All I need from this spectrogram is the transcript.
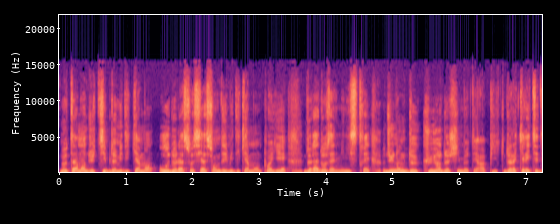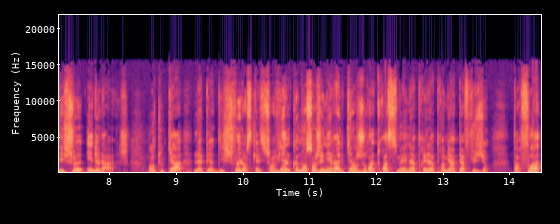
notamment du type de médicament ou de l'association des médicaments employés, de la dose administrée, du nombre de cures de chimiothérapie, de la qualité des cheveux et de l'âge. En tout cas, la perte des cheveux, lorsqu'elle survient, commence en général 15 jours à 3 semaines après la première perfusion. Parfois,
